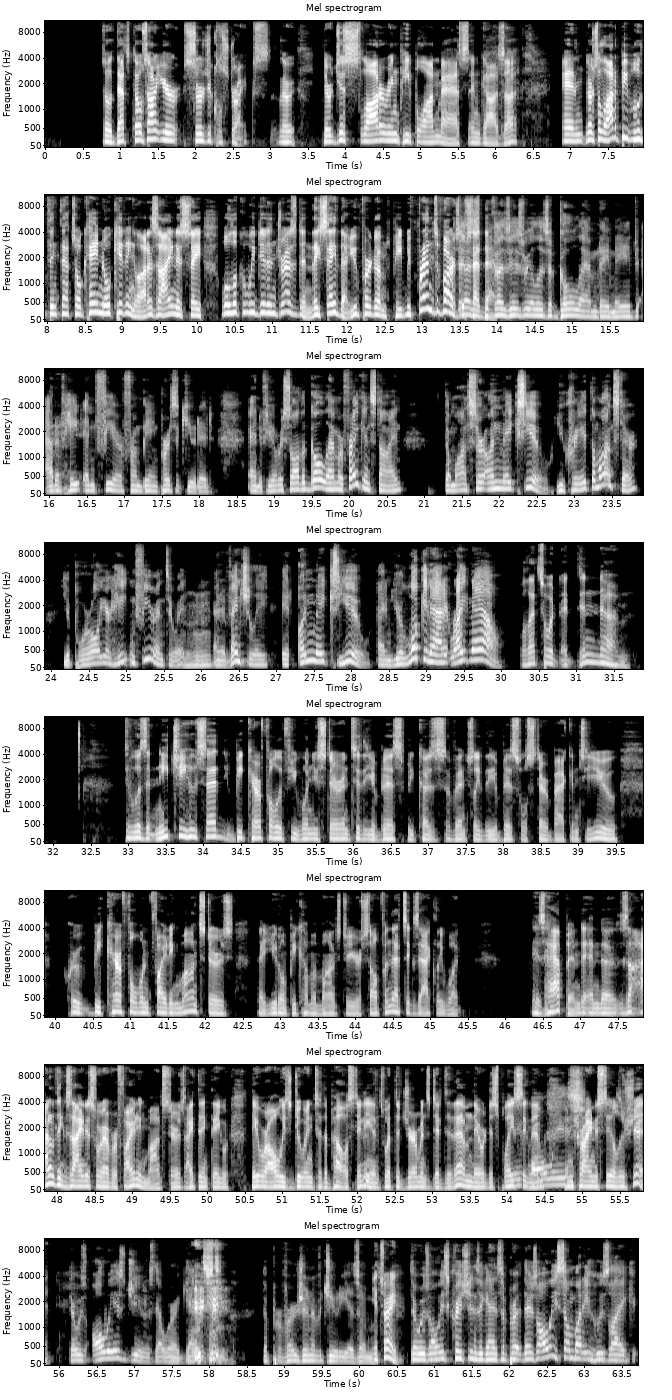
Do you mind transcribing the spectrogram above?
So that's those aren't your surgical strikes. They're they're just slaughtering people en masse in Gaza. And there's a lot of people who think that's okay. No kidding. A lot of Zionists say, "Well, look what we did in Dresden." They say that. You've heard them. People, friends of ours have Yes, said that. because Israel is a golem they made out of hate and fear from being persecuted. And if you ever saw the golem or Frankenstein, the monster unmakes you. You create the monster, you pour all your hate and fear into it, Mhm. and eventually it unmakes you. And you're looking at it right now. Well, that's what uh, didn't. Um, was it Nietzsche who said, "Be careful if you when you stare into the abyss, because eventually the abyss will stare back into you." Be careful when fighting monsters that you don't become a monster yourself, and that's exactly what has happened. And uh, I don't think Zionists were ever fighting monsters. I think they were they were always doing to the Palestinians what the Germans did to them. They were displacing them always- and trying to steal their shit. There was always Jews that were against the perversion of Judaism. It's right. there was always Christians against the. Per- There's always somebody who's like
